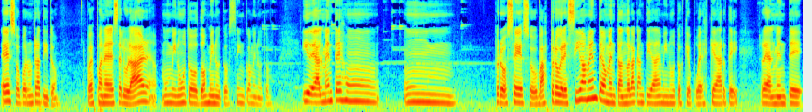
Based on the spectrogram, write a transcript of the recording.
Eso por un ratito. Puedes poner el celular un minuto, dos minutos, cinco minutos. Idealmente es un, un proceso, vas progresivamente aumentando la cantidad de minutos que puedes quedarte realmente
